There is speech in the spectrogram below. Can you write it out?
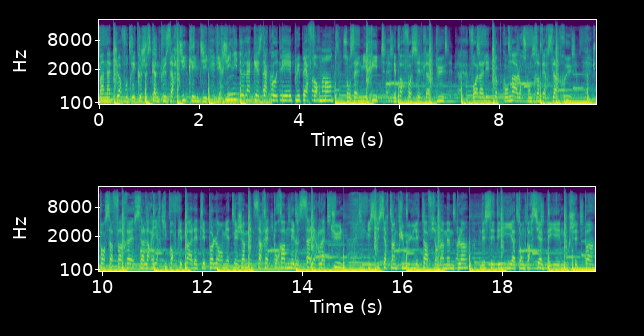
manager voudrait que je scanne plus d'articles. Il me dit Virginie de la caisse d'à côté est plus performante. Son zèle m'irrite et parfois c'est de la bu. Voilà les jobs qu'on a lorsqu'on traverse la rue. Je pense à Fares, à l'arrière qui porte les palettes, l'épaule en miettes, mais jamais ne s'arrête pour ramener le salaire, la thune. Ici certains cumulent les tafs, y en a même plein. Des CDI à temps partiel, payer une bouchée de pain.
